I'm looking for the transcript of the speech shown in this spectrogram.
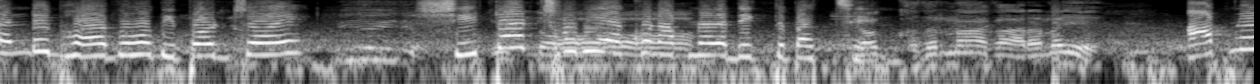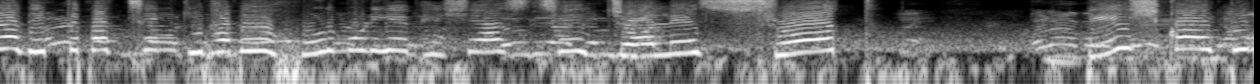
ঝাড়খণ্ডে ভয়াবহ বিপর্যয়, সেটার ছবি এখন আপনারা দেখতে পাচ্ছেন। আপনারা দেখতে পাচ্ছেন কীভাবে হুড়মুড়িয়ে ভেসে আসছে জলের স্রোত। বেশ কয়েকদিন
